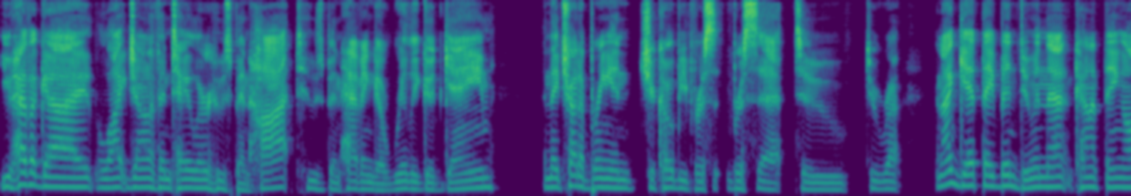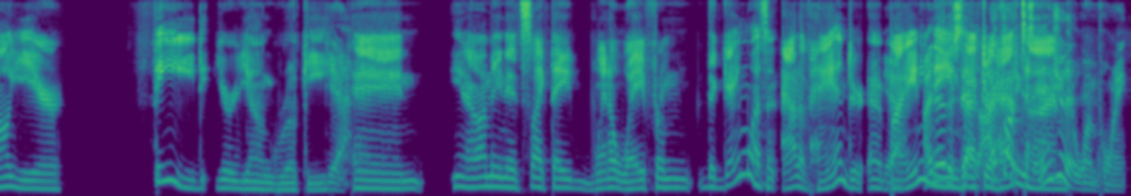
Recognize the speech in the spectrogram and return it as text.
you have a guy like Jonathan Taylor who's been hot, who's been having a really good game, and they try to bring in Jacoby Briss- Brissett to to run. And I get they've been doing that kind of thing all year. Feed your young rookie, Yeah. and you know, I mean, it's like they went away from the game wasn't out of hand or, uh, by any I means that. after I thought he was injured at one point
